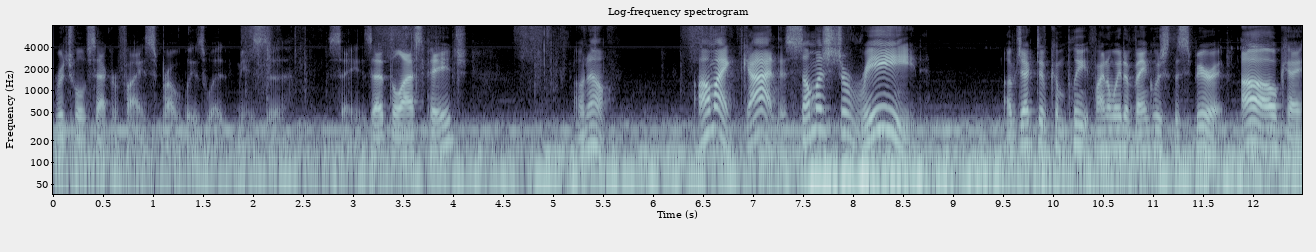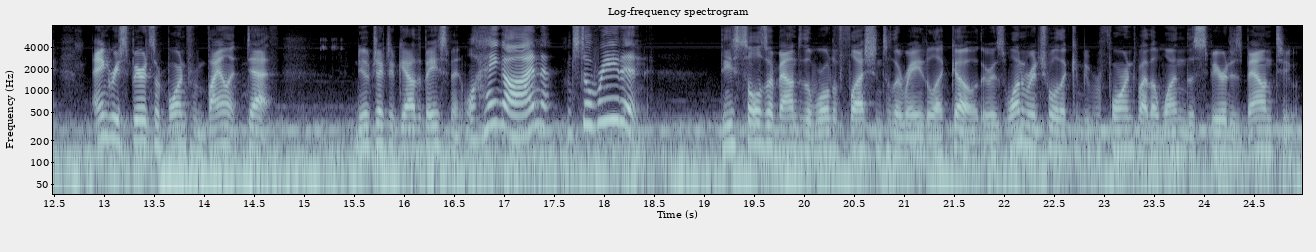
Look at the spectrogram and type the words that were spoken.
ritual of sacrifice, probably is what it means to say. Is that the last page? Oh no. Oh my god, there's so much to read. Objective complete. Find a way to vanquish the spirit. Oh, okay. Angry spirits are born from violent death. New objective, get out of the basement. Well, hang on. I'm still reading. These souls are bound to the world of flesh until they're ready to let go. There is one ritual that can be performed by the one the spirit is bound to.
